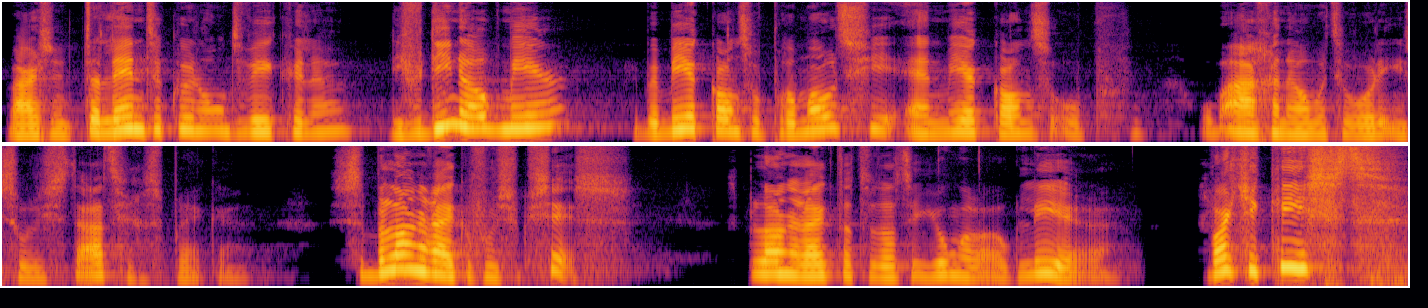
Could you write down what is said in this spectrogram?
waar ze hun talenten kunnen ontwikkelen. Die verdienen ook meer, hebben meer kans op promotie en meer kans op, om aangenomen te worden in sollicitatiegesprekken. Dat is het belangrijke voor succes. Het is belangrijk dat we dat de jongeren ook leren. Wat je kiest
